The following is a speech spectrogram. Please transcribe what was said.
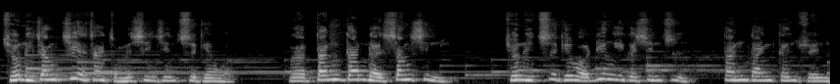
求你将芥菜种的信心赐给我，我要单单的相信你。求你赐给我另一个心智。单单跟随你，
